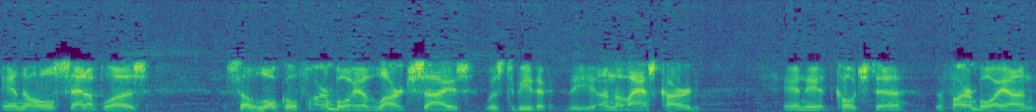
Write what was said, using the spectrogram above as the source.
and the whole setup was some local farm boy of large size was to be the the on the last card, and they had coached the the farm boy on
